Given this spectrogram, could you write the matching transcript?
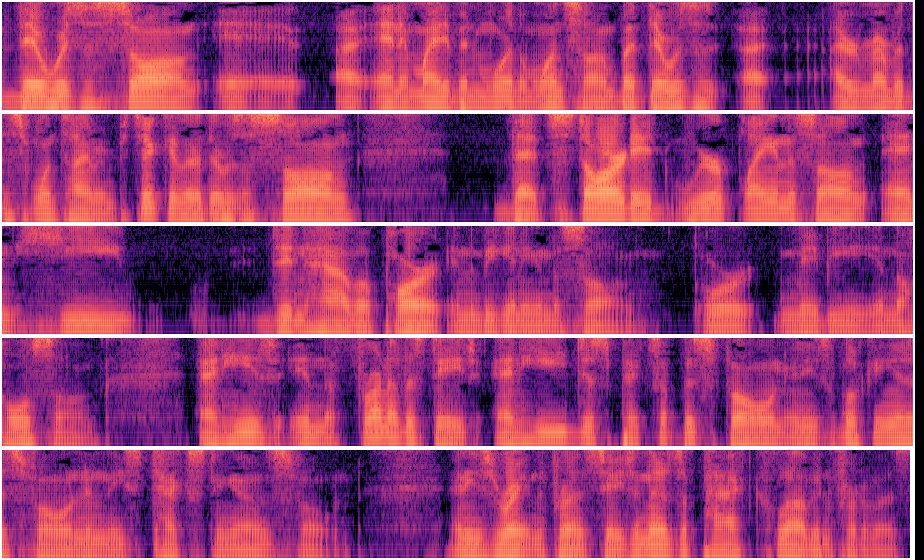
there was a song, uh, uh, and it might have been more than one song, but there was a. Uh, I remember this one time in particular. There was a song that started. We were playing the song, and he didn't have a part in the beginning of the song, or maybe in the whole song. And he's in the front of the stage, and he just picks up his phone, and he's looking at his phone, and he's texting on his phone, and he's right in front of the stage. And there's a packed club in front of us,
